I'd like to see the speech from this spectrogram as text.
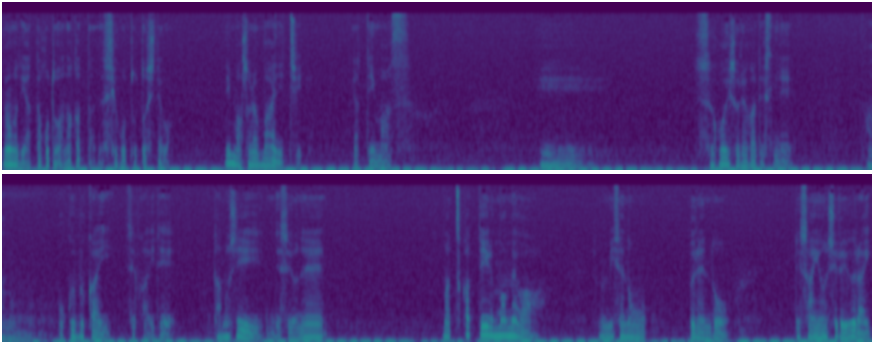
今までやったことがなかったんです仕事としては。で今それを毎日やっています。えー、すごいそれがですねあの奥深い世界で楽しいんですよね。まあ使っている豆はその店のブレンドで34種類ぐらい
